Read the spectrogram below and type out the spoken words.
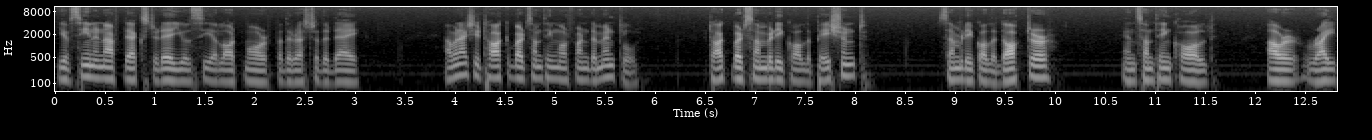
You've seen enough decks today, you'll see a lot more for the rest of the day. I want to actually talk about something more fundamental. Talk about somebody called the patient, somebody called the doctor, and something called our right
